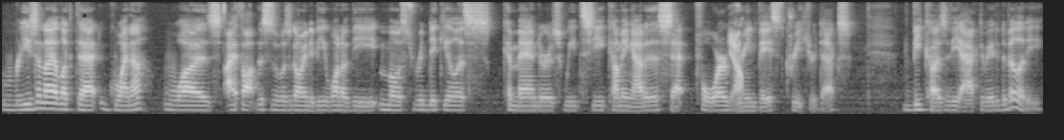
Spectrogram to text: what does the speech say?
reason I looked at Gwenna was I thought this was going to be one of the most ridiculous commanders we'd see coming out of this set for Yeah. green based creature decks because of the activated ability.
